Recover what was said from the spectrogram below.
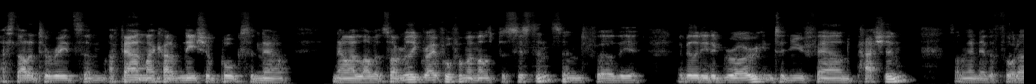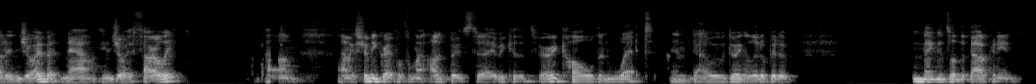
I started to read some. I found my kind of niche of books, and now, now I love it. So I'm really grateful for my mum's persistence and for the ability to grow into newfound passion. Something I never thought I'd enjoy, but now enjoy thoroughly. Um, I'm extremely grateful for my UGG boots today because it's very cold and wet, and uh, we were doing a little bit of maintenance on the balcony and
